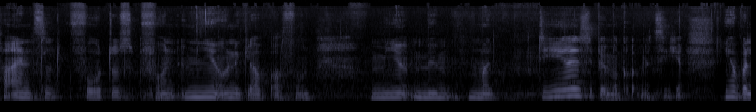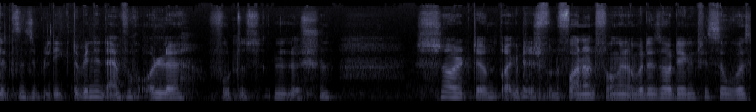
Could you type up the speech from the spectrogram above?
vereinzelt Fotos von mir und ich glaube auch von mir mit Matthias. Ich bin mir gerade nicht sicher. Ich habe letztens überlegt, ob ich nicht einfach alle Fotos löschen sollte und praktisch von vorne anfangen, aber das hat irgendwie sowas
